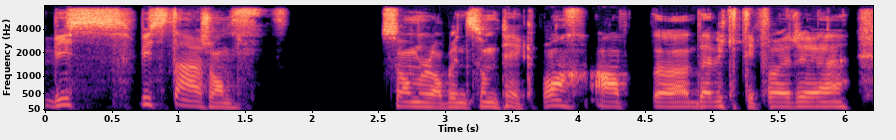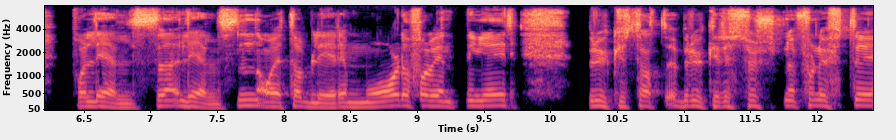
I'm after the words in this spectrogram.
hvis, hvis, det er sånn som Robinson peker på, at uh, det er viktig for, uh, for ledelse, ledelsen å etablere mål og forventninger, bruke, bruke ressursene fornuftig,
